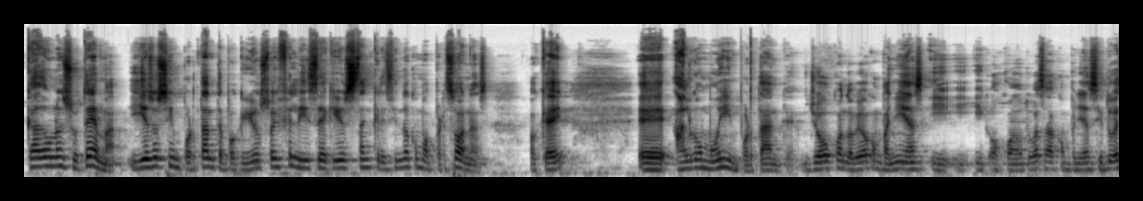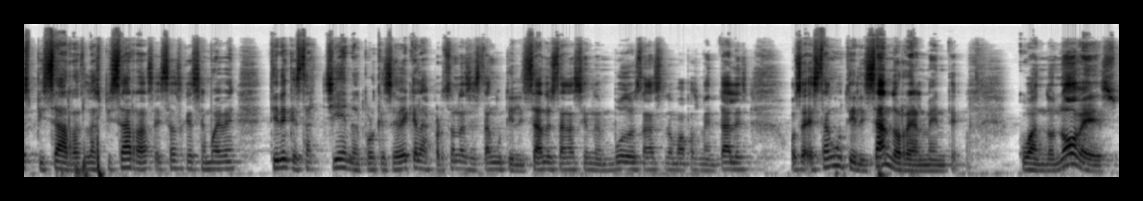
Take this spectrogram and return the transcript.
cada uno en su tema. Y eso es importante porque yo soy feliz de que ellos están creciendo como personas. ¿Ok? Eh, algo muy importante. Yo cuando veo compañías y, y, o cuando tú vas a compañías, si tú ves pizarras, las pizarras, esas que se mueven, tienen que estar llenas porque se ve que las personas están utilizando, están haciendo embudos, están haciendo mapas mentales, o sea, están utilizando realmente. Cuando no ves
